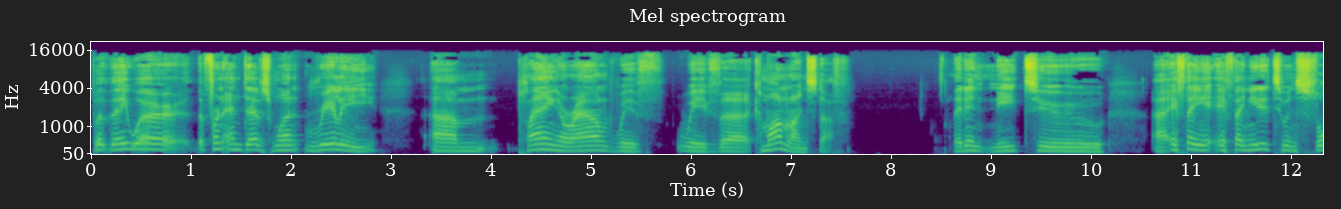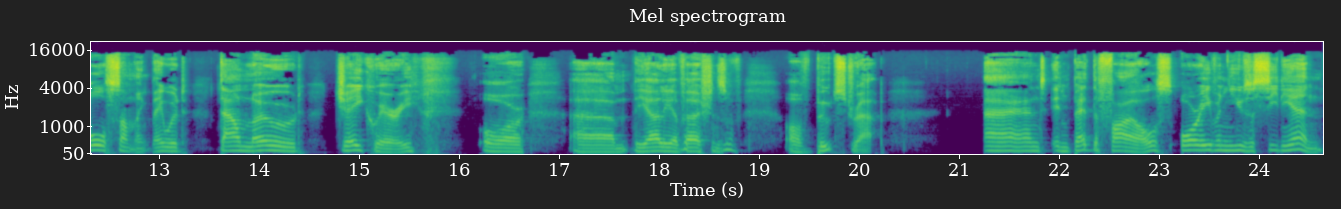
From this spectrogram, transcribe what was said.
but they were the front end devs weren't really um, playing around with with uh, command line stuff. They didn't need to, uh, if they, if they needed to install something, they would download jQuery or, um, the earlier versions of, of Bootstrap and embed the files or even use a CDN.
